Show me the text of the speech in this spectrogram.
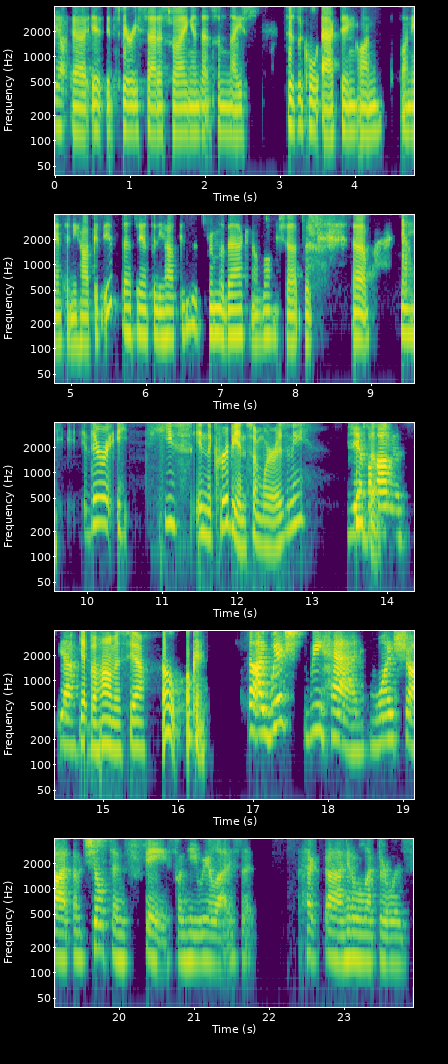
Yeah. Uh, it, it's very satisfying, and that's some nice physical acting on on Anthony Hopkins. If that's Anthony Hopkins, it's from the back and a long shot, but. Um, There, he, he's in the Caribbean somewhere, isn't he? Yeah, Think so. Bahamas. Yeah. Yeah, Bahamas. Yeah. oh, okay. No, I wish we had one shot of Chilton's face when he realized that Hec- uh, Hannibal Lecter was,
